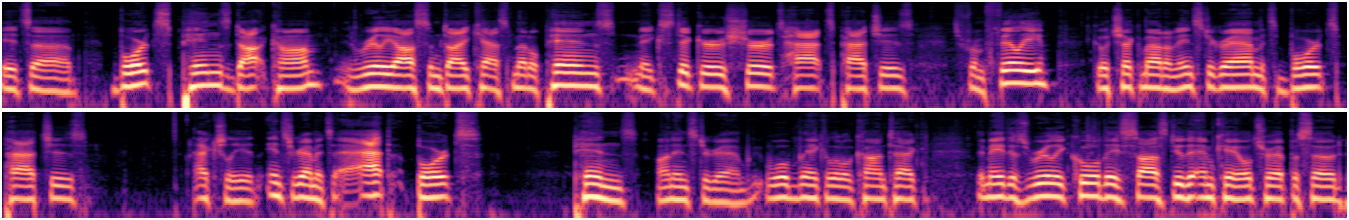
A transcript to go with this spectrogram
It's uh, bortspins.com. Really awesome die-cast metal pins. Make stickers, shirts, hats, patches. It's from Philly. Go check them out on Instagram. It's Bort's Patches. Actually, Instagram, it's at Bort's Pins on Instagram. We'll make a little contact. They made this really cool. They saw us do the MK Ultra episode.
